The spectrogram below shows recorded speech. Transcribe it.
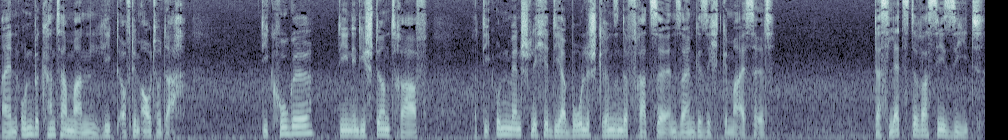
Ein unbekannter Mann liegt auf dem Autodach. Die Kugel, die ihn in die Stirn traf, hat die unmenschliche, diabolisch grinsende Fratze in sein Gesicht gemeißelt. Das Letzte, was sie sieht,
